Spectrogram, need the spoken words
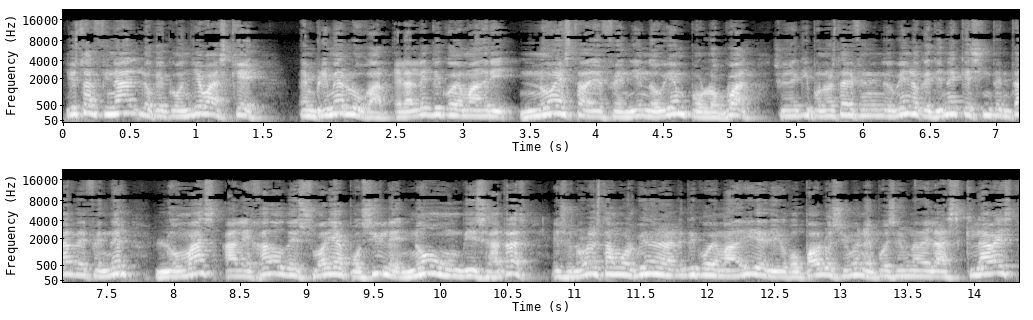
Y esto al final lo que conlleva es que en primer lugar, el Atlético de Madrid no está defendiendo bien, por lo cual, si un equipo no está defendiendo bien, lo que tiene que es intentar defender lo más alejado de su área posible, no hundirse atrás. Eso no lo estamos viendo en el Atlético de Madrid de Diego Pablo Simeone, puede ser una de las claves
